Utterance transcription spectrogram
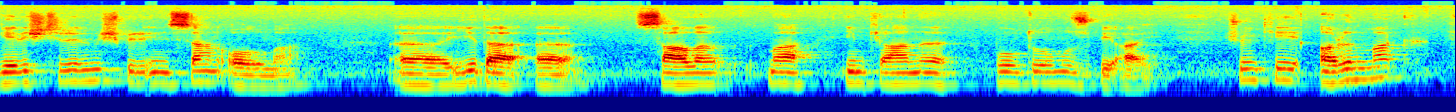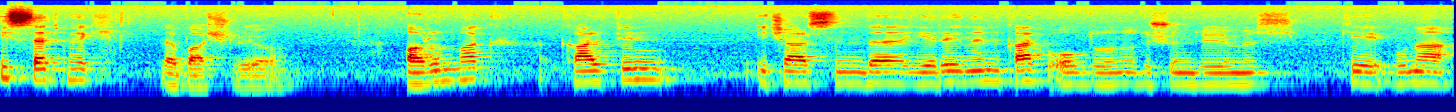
geliştirilmiş bir insan olma e, da e, sağlama imkanı bulduğumuz bir ay. Çünkü arınmak hissetmekle başlıyor. Arınmak kalbin içerisinde yerinin kalp olduğunu düşündüğümüz ki buna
